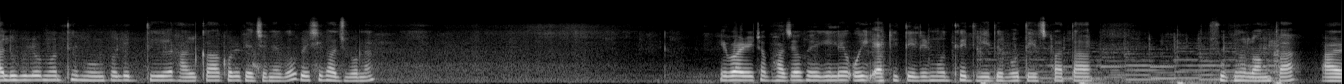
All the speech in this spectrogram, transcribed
আলুগুলোর মধ্যে নুন, হলুদ দিয়ে হালকা করে ভেজে নেব, বেশি ভাজবো না। এবার এটা ভাজা হয়ে গেলে ওই একই তেলের মধ্যে দিয়ে দেব তেজপাতা, শুকনো লঙ্কা আর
